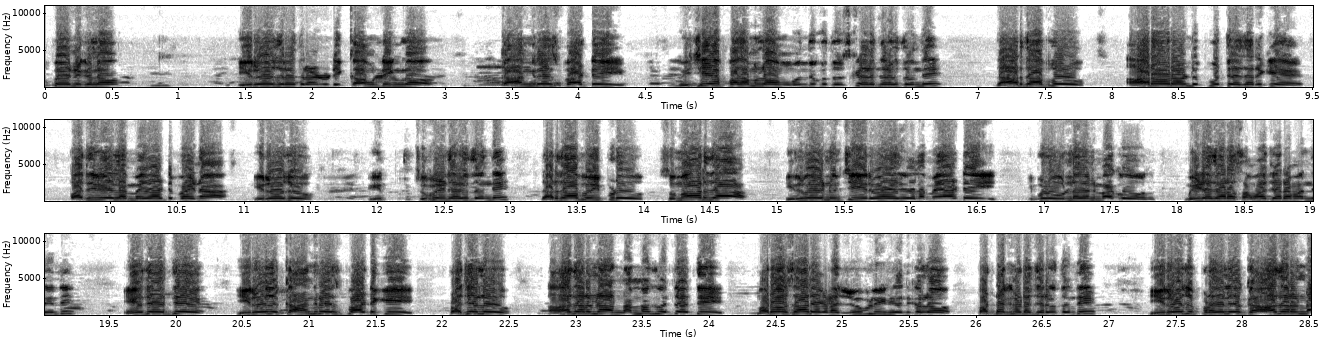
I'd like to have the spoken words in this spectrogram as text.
ఉప ఎన్నికలో ఈ రోజు జరుగుతున్నటువంటి కౌంటింగ్లో కాంగ్రెస్ పార్టీ విజయ పదంలో ముందుకు దూసుకెళ్ళడం జరుగుతుంది. దాదాపు ఆరో రౌండ్ పూర్తయ్యేసరికి పదివేల మెజార్టీ పైన ఈ రోజు చూపించడం జరుగుతుంది. దాదాపు ఇప్పుడు సుమారుగా ఇరవై నుంచి ఇరవై ఐదు వేల మెజార్టీ ఇప్పుడు ఉన్నదని మాకు మీడియా ద్వారా సమాచారం అందింది. ఏదైతే ఈ రోజు కాంగ్రెస్ పార్టీకి ప్రజలు ఆదరణ నమ్మకం మరోసారి ఇక్కడ జూబ్లీ ఎన్నికల్లో పట్టకడం జరుగుతుంది. ఈ రోజు ప్రజల యొక్క ఆదరణ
